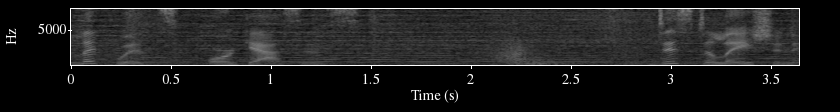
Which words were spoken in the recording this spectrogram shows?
liquids, or gases. Distillation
